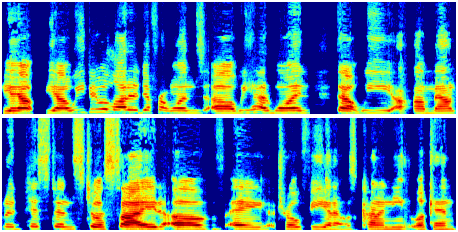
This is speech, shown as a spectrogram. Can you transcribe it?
Yeah, yeah, we do a lot of different ones. Uh, we had one that we uh, mounted pistons to a side of a trophy, and it was kind of neat looking.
